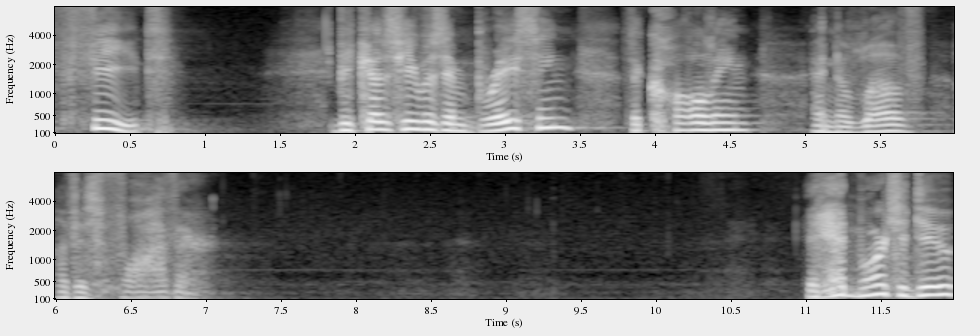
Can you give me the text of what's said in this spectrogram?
feet because he was embracing the calling and the love of his Father. It had more to do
